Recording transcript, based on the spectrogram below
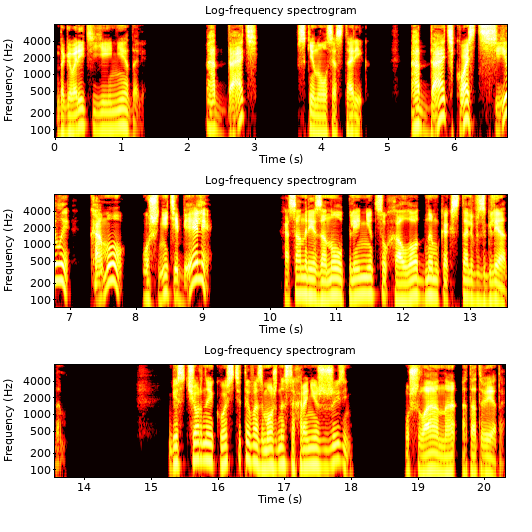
Договорить ей не дали. «Отдать?» — вскинулся старик. «Отдать кость силы? Кому? Уж не тебе ли?» Хасан резанул пленницу холодным, как сталь, взглядом. «Без черной кости ты, возможно, сохранишь жизнь». Ушла она от ответа.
